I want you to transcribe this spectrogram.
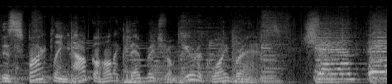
The sparkling alcoholic beverage from Iroquois Brands. Champale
